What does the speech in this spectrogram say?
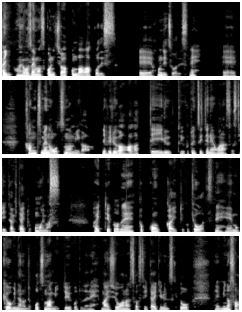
はい、おはようございます。こんにちは。こんばんは。こうです。えー、本日はですね、えー、缶詰のおつまみがレベルが上がっているということについてね、お話しさせていただきたいと思います。はい、ということでね、と今回というか今日はですね、えー、木曜日なのでおつまみということでね、毎週お話しさせていただいてるんですけど、えー、皆さん、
